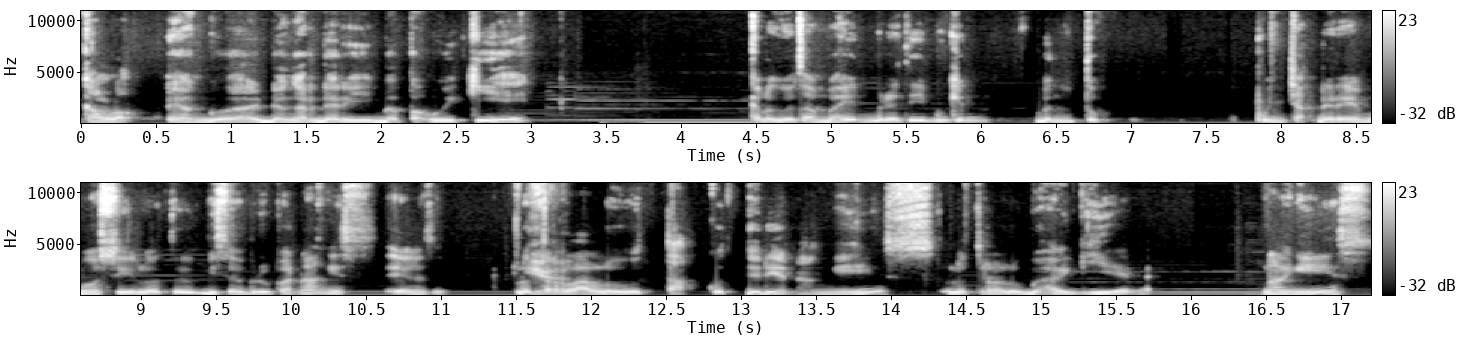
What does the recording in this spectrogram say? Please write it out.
kalau yang gue dengar dari Bapak Wiki ya, kalau gue tambahin berarti mungkin bentuk puncak dari emosi lo tuh bisa berupa nangis, ya gak sih? Lo Iya. terlalu takut jadi nangis, lo terlalu bahagia nangis,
